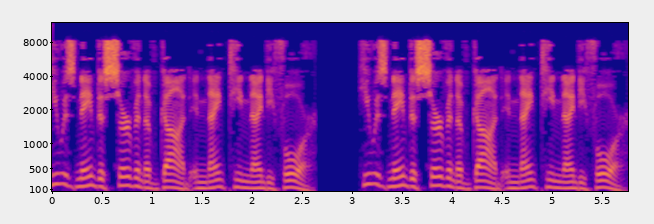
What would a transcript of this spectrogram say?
He was named a Servant of God in 1994. He was named a Servant of God in 1994.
